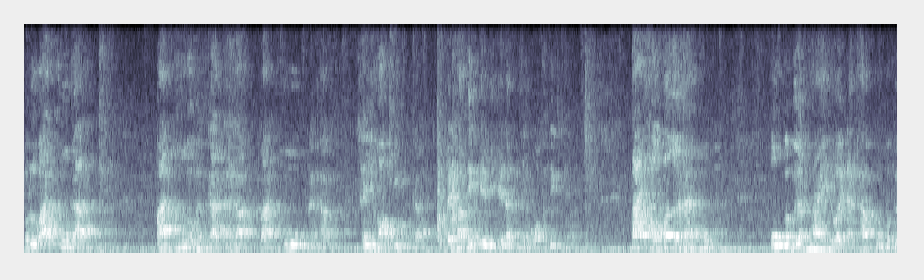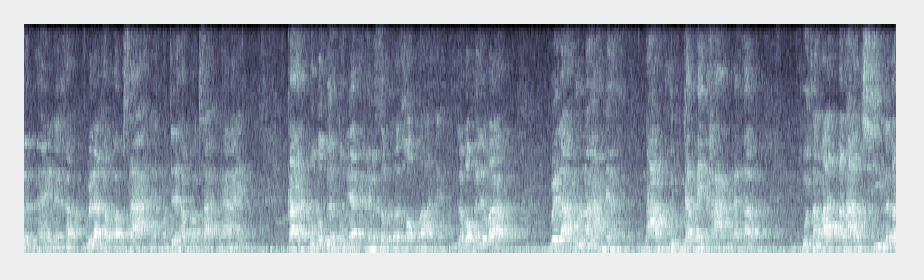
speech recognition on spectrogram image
มาดูบานคู่กันบานคู่ก็เหมือนกันนะครับบานคู่นะครับ ใช้ยี่ห้อคิงเหมือนกัน เป็นพลาสติก ABS แบบเหนียวอะพลาสติกเหนียว ใต้เคาน์เตอร์นะผมปูกระเบื้องให้ด้วยนะครับ ปูกระเบื้องให้นะครับ เวลาทำความสะอาดเนี่ยมันจะได้ทำความสะอาดง่าย การปูกระเบื้องตรงนี้ให้มันเสมอขอบบานเนี่ยผมจะบอกให้เลยว่า เวลาคุณล้างเนี่ยน้ำคุณจะไม่ขังนะครับ คุณสามารถเอาน้ำฉีดแล้วก็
